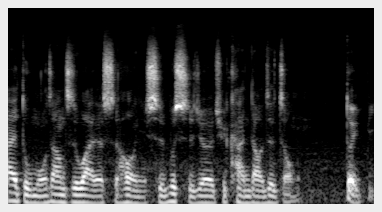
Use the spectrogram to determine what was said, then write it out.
在读魔杖之外的时候，你时不时就会去看到这种对比，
